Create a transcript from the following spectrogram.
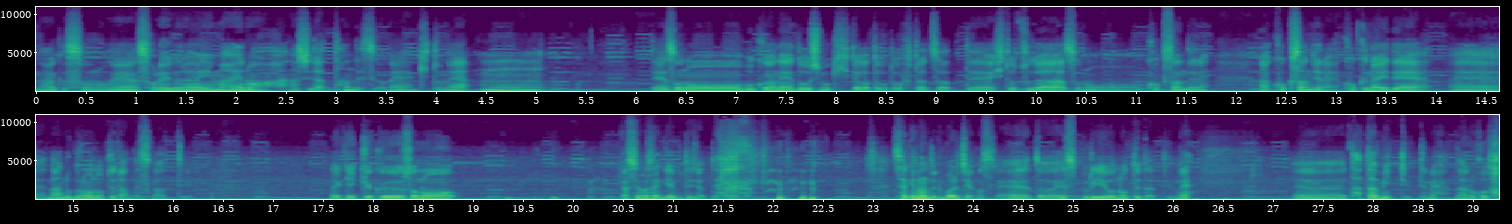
ん。なんかそのね、それぐらい前の話だったんですよね。きっとね。うん。で、その、僕がね、どうしても聞きたかったことが2つあって、1つが、その、国産でね、あ、国産じゃない、国内で、えー何の車乗ってたんですかっていう。で結局、その、あすいません、ゲーム出ちゃって。酒飲んでるバレちゃいますね。えっ、と、エスプリを乗ってたっていうね。えー畳って言ってね、なるほど、と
